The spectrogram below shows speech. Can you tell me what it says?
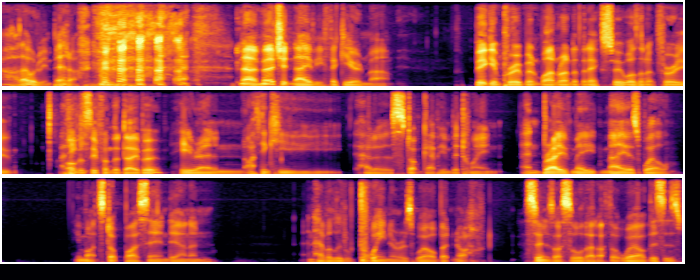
that would have been better. no, Merchant Navy for Ciaron Maher. Big improvement one run to the next two, wasn't it? For he, obviously from the debut. he ran, I think he had a stopgap in between. And Brave Mead may as well. He might stop by Sandown and and have a little tweener as well. But no, as soon as I saw that, I thought, wow, this is.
